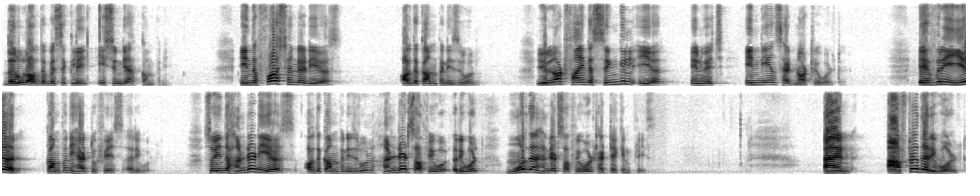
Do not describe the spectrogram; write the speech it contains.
the rule of the basically East India Company. In the first 100 years of the company's rule, you will not find a single year in which Indians had not revolted. Every year company had to face a revolt. So, in the 100 years of the company's rule, hundreds of revolt, more than hundreds of revolt had taken place. And after the revolt,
